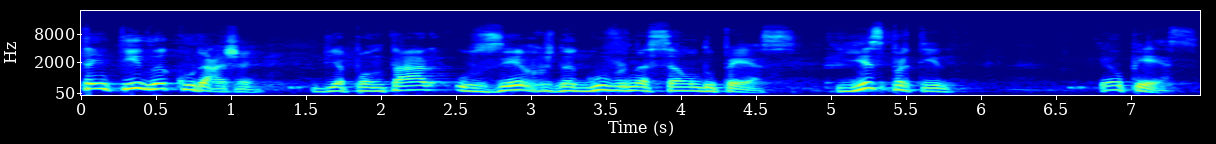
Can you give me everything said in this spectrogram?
tem tido a coragem de apontar os erros da governação do PS. E esse partido é o PS.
